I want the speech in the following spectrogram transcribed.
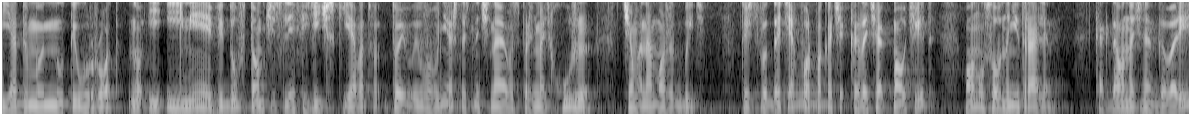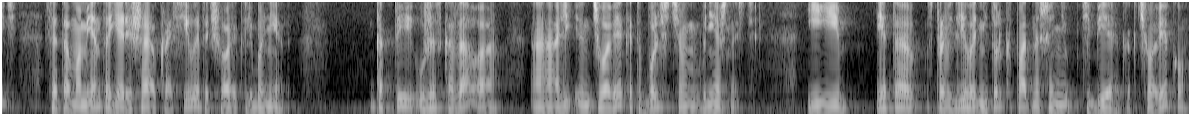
я думаю, ну ты урод. Ну и, и имея в виду в том числе физически, я вот то его внешность начинаю воспринимать хуже, чем она может быть. То есть вот до тех пор, пока, когда человек молчит, он условно нейтрален. Когда он начинает говорить, с этого момента я решаю, красивый это человек, либо нет. Как ты уже сказала, а, ли- человек это больше, чем внешность. И это справедливо не только по отношению к тебе, как к человеку,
